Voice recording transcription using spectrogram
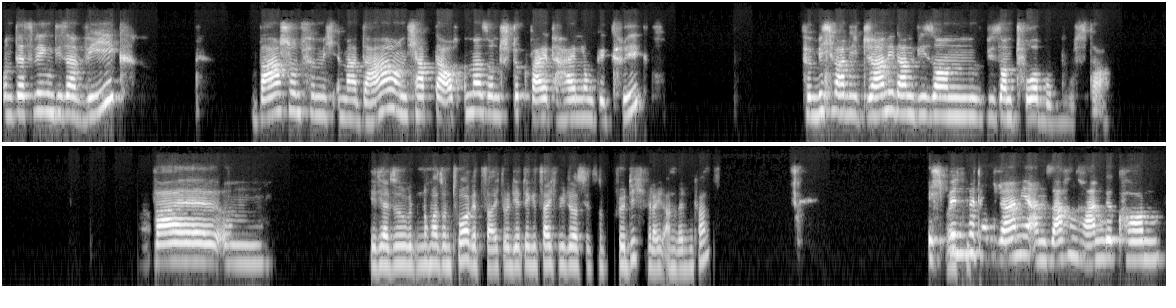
und deswegen dieser Weg war schon für mich immer da und ich habe da auch immer so ein Stück weit Heilung gekriegt. Für mich war die Journey dann wie so ein, wie so ein Turbo-Booster weil ähm, die hat dir halt so nochmal so ein Tor gezeigt oder die hat dir gezeigt, wie du das jetzt für dich vielleicht anwenden kannst? Ich bin mit der Journey an Sachen rangekommen.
